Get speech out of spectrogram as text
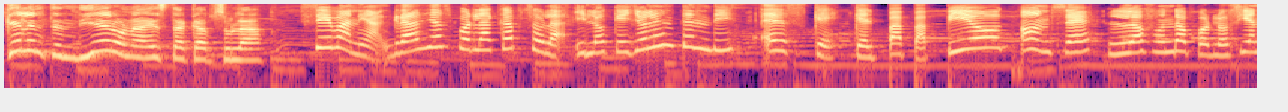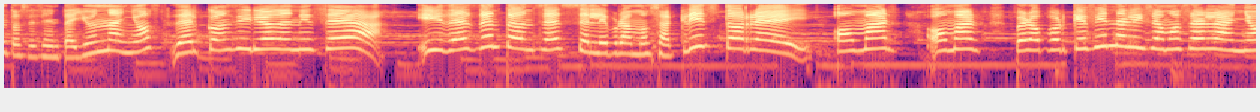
¿Qué le entendieron a esta cápsula? Sí, Vania, gracias por la cápsula. Y lo que yo le entendí es que, que el Papa Pío XI lo fundó por los 161 años del Concilio de Nicea. Y desde entonces celebramos a Cristo Rey. Omar, Omar, pero ¿por qué finalizamos el año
